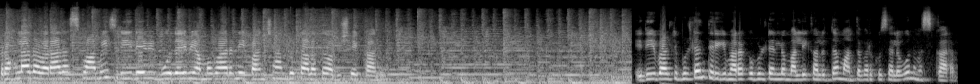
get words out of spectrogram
ప్రహ్లాద వరాలస్వామి శ్రీదేవి భూదేవి అమ్మవారిని పంచామృతాలతో అభిషేకాలు. ఇది వాటి బులెటిన్. తిరిగి మరొక బులెటిన్లో మళ్ళీ కలుద్దాం. అంతవరకు సెలవు. నమస్కారం.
